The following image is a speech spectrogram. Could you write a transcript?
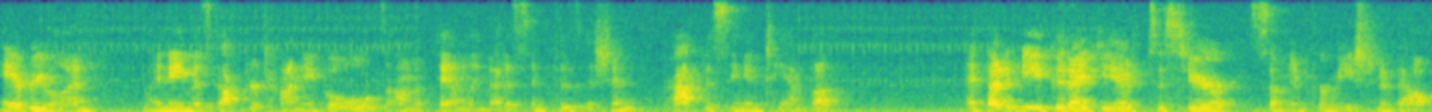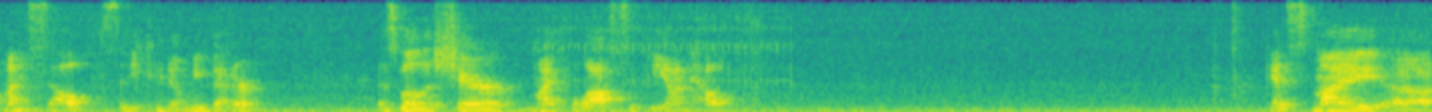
Hey everyone, my name is Dr. Tanya Gold. I'm a family medicine physician practicing in Tampa. I thought it'd be a good idea to share some information about myself so you can know me better, as well as share my philosophy on health. I guess my uh,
